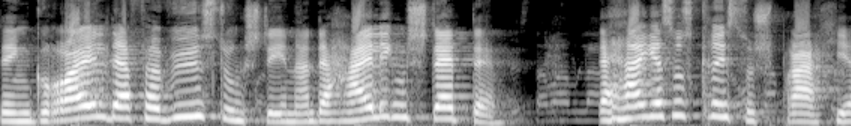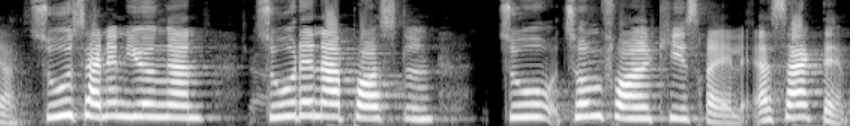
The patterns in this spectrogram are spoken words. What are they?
den Gräuel der Verwüstung stehen an der heiligen Stätte. Der Herr Jesus Christus sprach hier zu seinen Jüngern, zu den Aposteln, zu, zum Volk Israel. Er sagte,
